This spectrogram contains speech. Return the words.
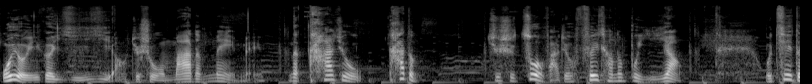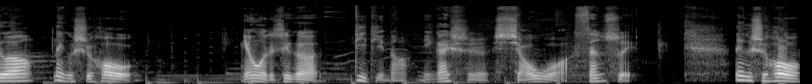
我有一个姨姨啊，就是我妈的妹妹，那她就她的就是做法就非常的不一样。我记得那个时候，因为我的这个弟弟呢，应该是小我三岁，那个时候。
